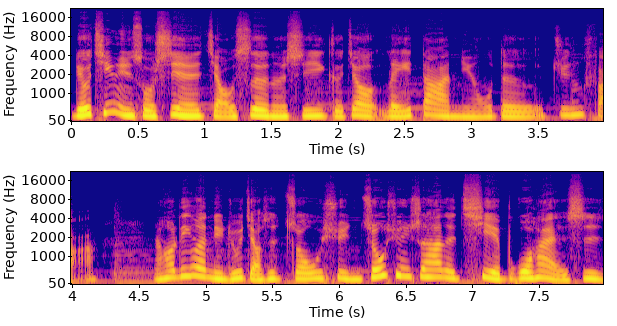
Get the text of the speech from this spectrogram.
刘青云所饰演的角色呢是一个叫雷大牛的军阀，然后另外女主角是周迅，周迅是他的妾，不过她也是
